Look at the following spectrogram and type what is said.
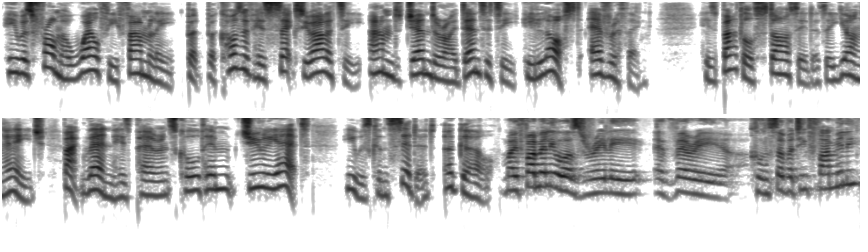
He was from a wealthy family, but because of his sexuality and gender identity, he lost everything. His battle started at a young age. Back then, his parents called him Juliet he was considered a girl. My family was really a very uh, conservative family,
